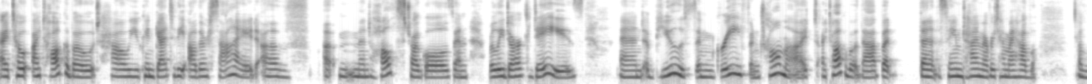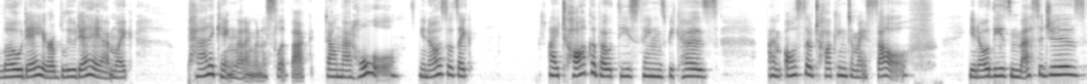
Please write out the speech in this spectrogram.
I, to- I talk about how you can get to the other side of uh, mental health struggles and really dark days and abuse and grief and trauma. I, I talk about that, but then at the same time, every time I have a low day or a blue day, I'm like panicking that I'm going to slip back down that hole, you know? So it's like I talk about these things because I'm also talking to myself you know these messages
